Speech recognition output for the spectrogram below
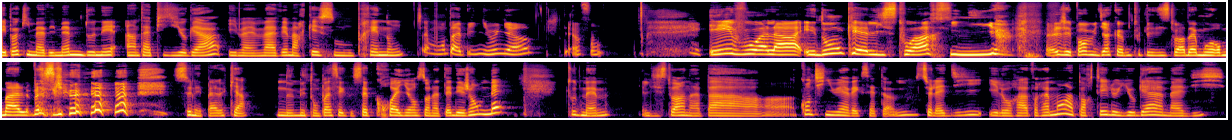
l'époque, il m'avait même donné un tapis de yoga. Il m'avait marqué son prénom. C'est mon tapis de yoga. J'étais à fond. Et voilà, et donc l'histoire finit. J'ai pas envie de dire comme toutes les histoires d'amour mal, parce que ce n'est pas le cas. Ne mettons pas cette croyance dans la tête des gens, mais tout de même, l'histoire n'a pas continué avec cet homme. Cela dit, il aura vraiment apporté le yoga à ma vie.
